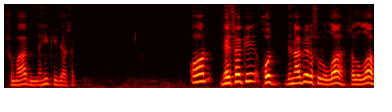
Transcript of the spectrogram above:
شمار نہیں کی جا سکتی۔ اور جیسا کہ خود جناب رسول اللہ صلی اللہ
